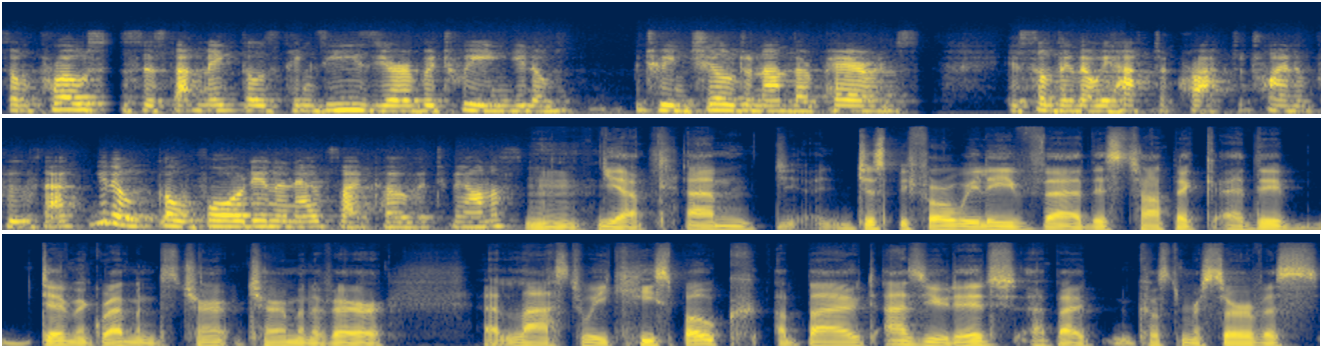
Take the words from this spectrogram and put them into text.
some processes that make those things easier between, you know, between children and their parents is something that we have to crack to try and improve that, you know, going forward in and outside COVID, to be honest. Mm, yeah. Um, just before we leave uh, this topic, uh, the David McRedmond, chair, chairman of Eir, uh, last week, he spoke about, as you did, about customer service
